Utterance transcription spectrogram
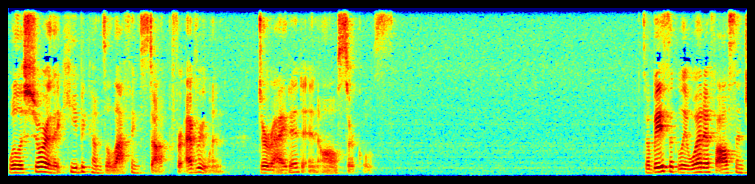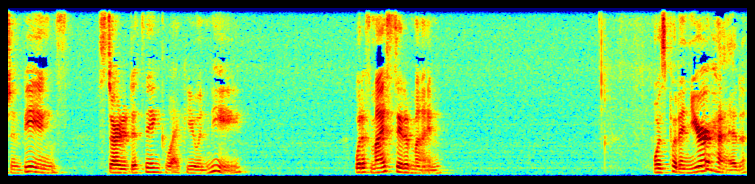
We'll assure that he becomes a laughing stock for everyone, derided in all circles. So basically, what if all sentient beings started to think like you and me? What if my state of mind was put in your head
